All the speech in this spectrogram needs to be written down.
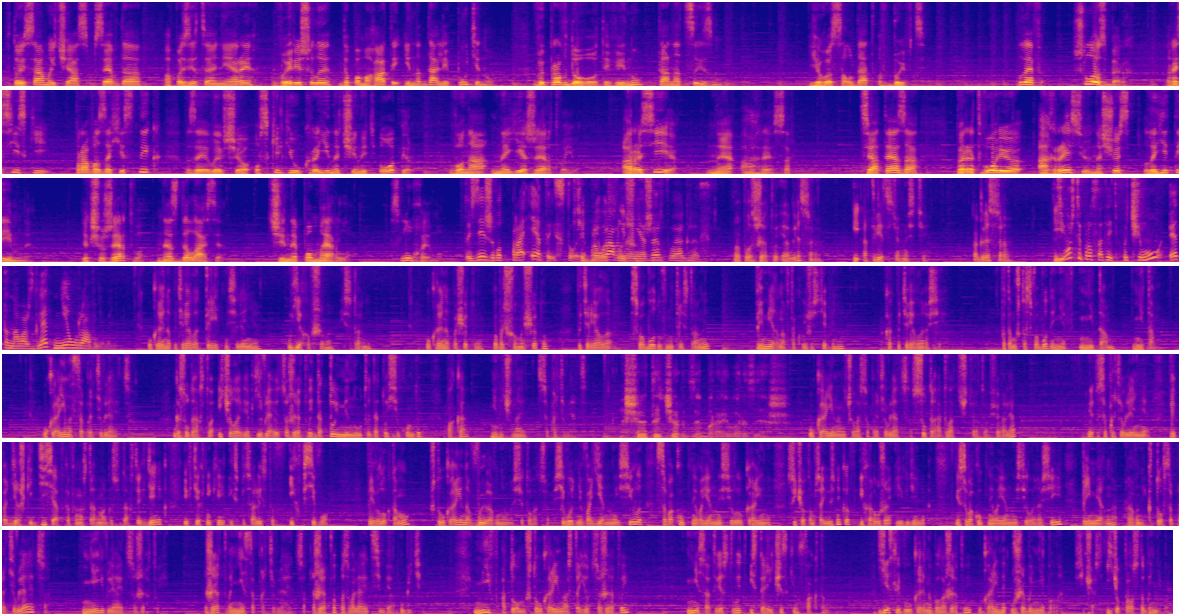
В той самий час псевдоопозиціонери вирішили допомагати і надалі Путіну виправдовувати війну та нацизм його солдат-вбивць. Лев Шлосберг, російський правозахисник, заявив, що оскільки Україна чинить опір, вона не є жертвою, а Росія не агресор. Ця теза перетворює агресію на щось легітимне, якщо жертва не здалася чи не померла. Слухаємо. То есть здесь же вот про это история, Всем про я вас уравнивание слышу. жертвы и агрессора. Вопрос жертвы и агрессора и ответственности агрессора. То есть И можете просто ответить, почему это, на ваш взгляд, не уравнивание? Украина потеряла треть населения, уехавшего из страны. Украина, по счету, по большому счету, потеряла свободу внутри страны примерно в такой же степени, как потеряла Россия. Потому что свободы нет ни там, ни там. Украина сопротивляется. Государство и человек являются жертвой до той минуты, до той секунды, пока не начинает сопротивляться. Що ти, чорт забирай, верзеш? Украина начала сопротивляться с утра 24 февраля. Это сопротивление при поддержке десятков иностранных государств, их денег, их техники, их специалистов, их всего. привело к тому, что Украина выровняла ситуацию. Сегодня военные силы, совокупные военные силы Украины с учетом союзников, их оружия и их денег, и совокупные военные силы России примерно равны. Кто сопротивляется, не является жертвой. Жертва не сопротивляется. Жертва позволяет себя убить. Миф о том, что Украина остается жертвой, не соответствует историческим фактам. Если бы Украина была жертвой, Украины уже бы не было сейчас. Ее просто бы не было.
